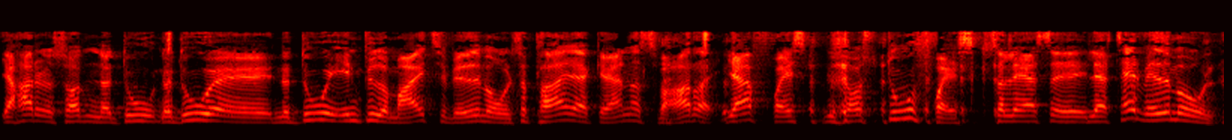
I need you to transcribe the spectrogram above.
jeg har det jo sådan, når du, når, du, øh, når du indbyder mig til vedmål, så plejer jeg gerne at svare dig. Jeg er frisk, hvis også du er frisk. Så lad os, øh, lad os tage et vedmål.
